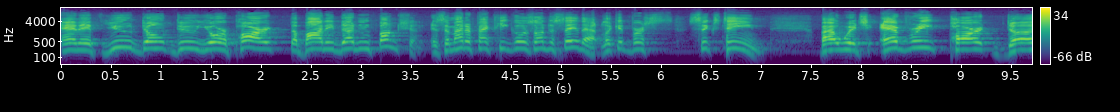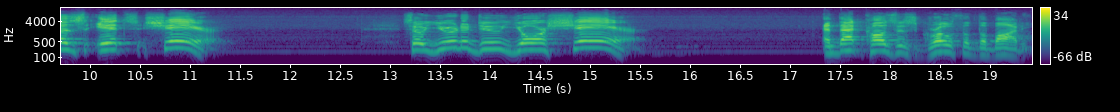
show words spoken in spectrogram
And if you don't do your part, the body doesn't function. As a matter of fact, he goes on to say that. Look at verse 16 by which every part does its share. So you're to do your share. And that causes growth of the body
